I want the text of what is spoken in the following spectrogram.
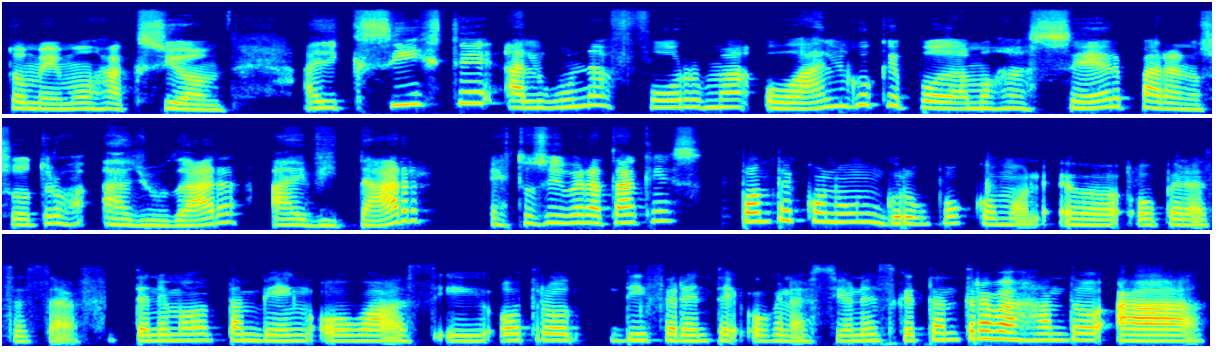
tomemos acción. ¿Existe alguna forma o algo que podamos hacer para nosotros ayudar a evitar estos ciberataques? Ponte con un grupo como uh, OpenSSF. Tenemos también OWASP y otras diferentes organizaciones que están trabajando a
